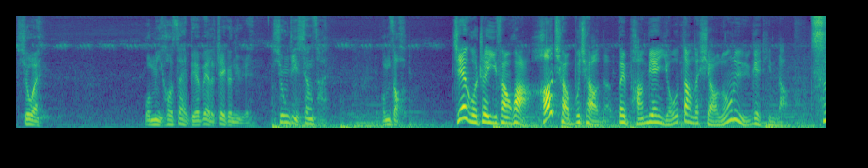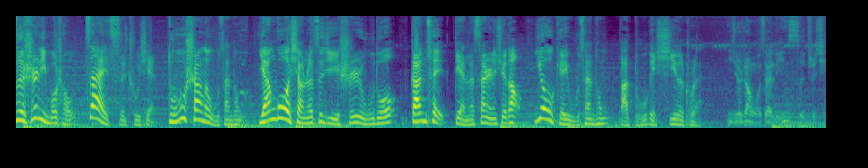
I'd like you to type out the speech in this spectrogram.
修文，我们以后再也别为了这个女人兄弟相残。我们走。结果这一番话，好巧不巧的被旁边游荡的小龙女给听到了。此时李莫愁再次出现，毒伤了武三通。杨过想着自己时日无多，干脆点了三人穴道，又给武三通把毒给吸了出来。你就让我在临死之前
